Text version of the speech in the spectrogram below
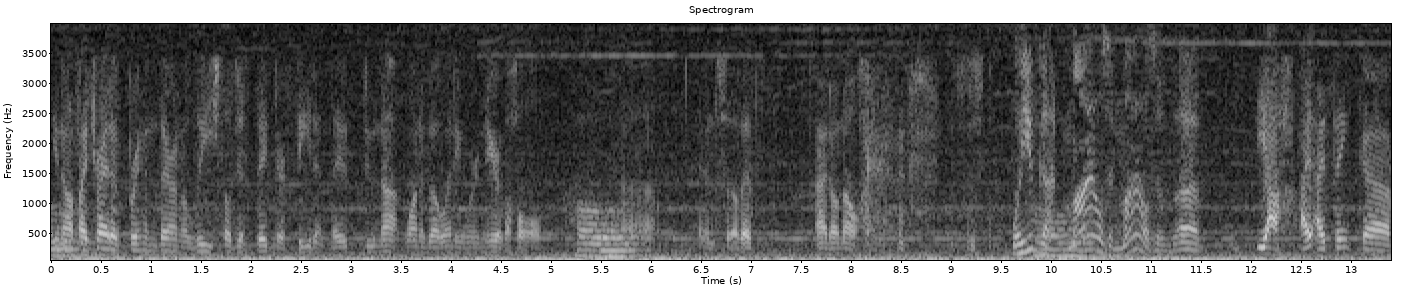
you know if I try to bring them there on a leash, they'll just dig their feet in. They do not want to go anywhere near the hole. Uh, and so that's I don't know. it's just, Well, you've got miles and miles of. Uh, yeah, I, I think. Uh,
